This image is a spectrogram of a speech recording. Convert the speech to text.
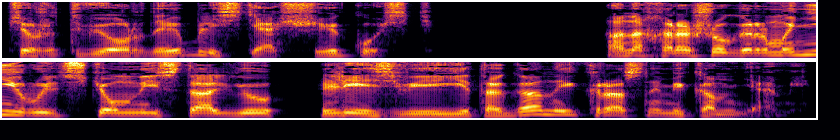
все же твердая блестящая кость. Она хорошо гармонирует с темной сталью лезвия ятагана и красными камнями.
